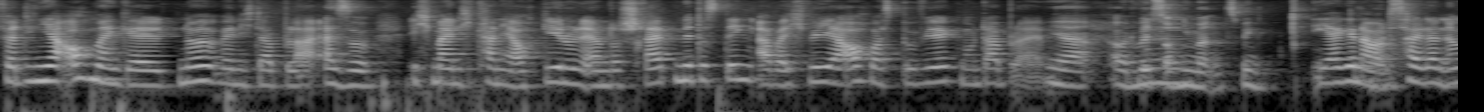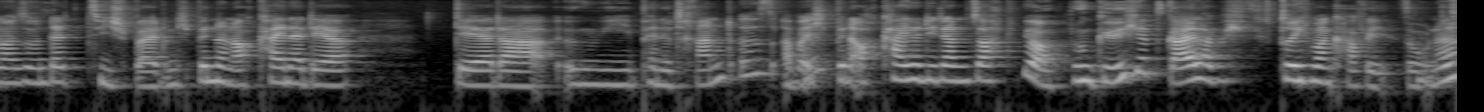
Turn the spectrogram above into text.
verdiene ja auch mein Geld, ne, wenn ich da bleibe. Also ich meine, ich kann ja auch gehen und er unterschreibt mir das Ding, aber ich will ja auch was bewirken und da bleiben. Ja, aber du willst Mhm. auch niemanden zwingen. Ja, genau. Ja. Das ist halt dann immer so ein Zwiespalt. Und ich bin dann auch keiner, der, der da irgendwie penetrant ist. Aber Mhm. ich bin auch keine, die dann sagt, ja, dann gehe ich jetzt, geil, hab ich, trinke ich mal einen Kaffee. So, ne?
